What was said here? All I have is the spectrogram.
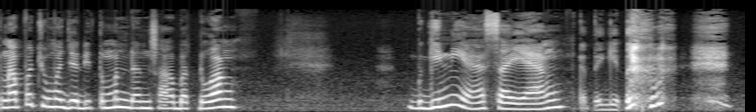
Kenapa cuma jadi temen dan sahabat doang? Begini ya sayang, kata gitu.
